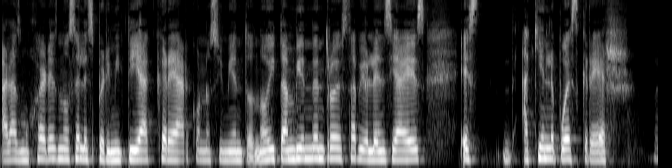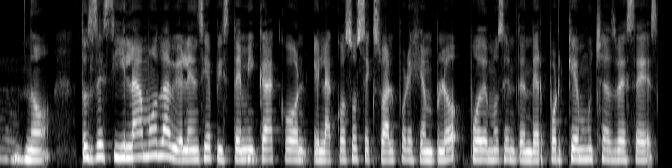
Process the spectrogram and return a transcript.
a las mujeres no se les permitía crear conocimiento, ¿no? Y también dentro de esta violencia es, es a quién le puedes creer, ¿no? Entonces, si hilamos la violencia epistémica con el acoso sexual, por ejemplo, podemos entender por qué muchas veces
